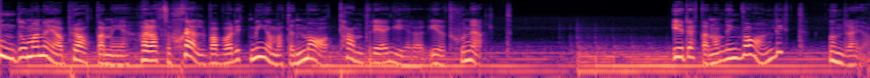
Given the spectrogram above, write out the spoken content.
Ungdomarna jag pratar med har alltså själva varit med om att en mattant reagerar irrationellt. Är detta någonting vanligt, undrar jag.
